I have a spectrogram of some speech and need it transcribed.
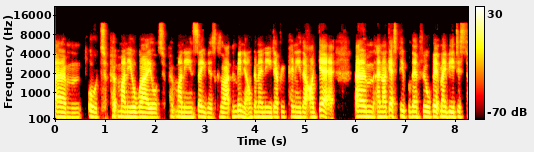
um or to put money away or to put money in savings because at the minute i'm going to need every penny that i get. Um and i guess people then feel a bit maybe just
